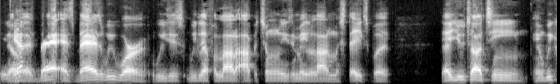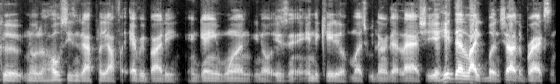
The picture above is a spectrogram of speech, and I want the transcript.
You know, Yeah. as bad as bad as we were, we just we left a lot of opportunities and made a lot of mistakes. But that Utah team, and we could, you know, the whole season got play out for everybody. And game one, you know, isn't an indicator of much. We learned that last year. Yeah, hit that like button. Shout out to Braxton.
